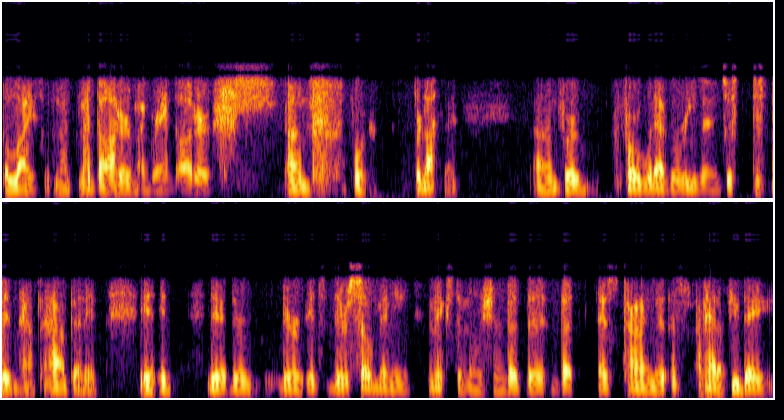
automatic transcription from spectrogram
the life of my my daughter, my granddaughter, um, for for nothing, um, for for whatever reason, it just just didn't have to happen. It it, it there there there it's there's so many mixed emotion, but the but as time as I've had a few days,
